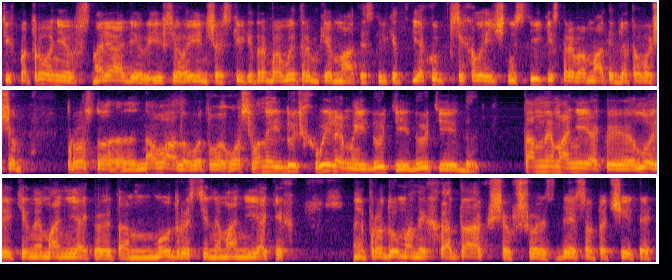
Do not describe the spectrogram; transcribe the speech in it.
тих патронів, снарядів і всього іншого, скільки треба витримки мати, скільки яку психологічну стійкість треба мати для того, щоб просто е, навалу, от ось вони йдуть хвилями, йдуть, і йдуть і йдуть. Там нема ніякої логіки, нема ніякої там мудрості, нема ніяких е, продуманих атак, щоб щось десь оточити.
